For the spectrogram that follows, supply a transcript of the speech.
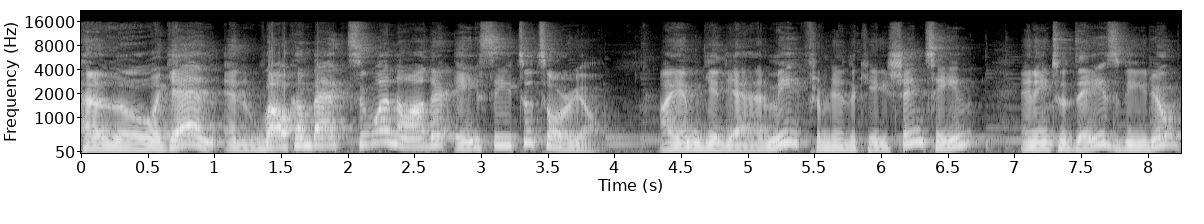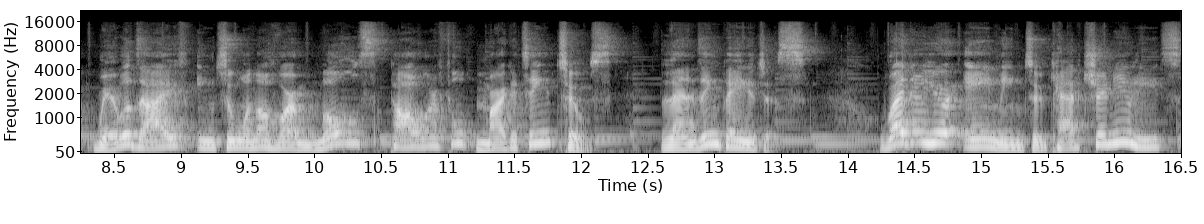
Hello again and welcome back to another AC tutorial. I am Guilherme from the education team and in today's video we will dive into one of our most powerful marketing tools, landing pages. Whether you're aiming to capture new leads,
